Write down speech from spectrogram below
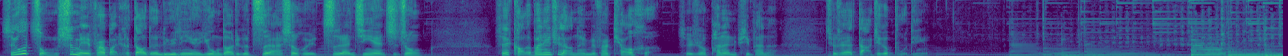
所以我总是没法把这个道德律令用到这个自然社会、自然经验之中，所以搞了半天这两个东西没法调和。所以说，判断力批判呢，就是来打这个补丁。Thank you.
